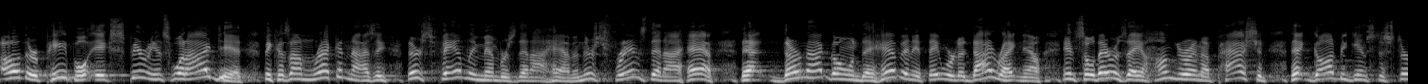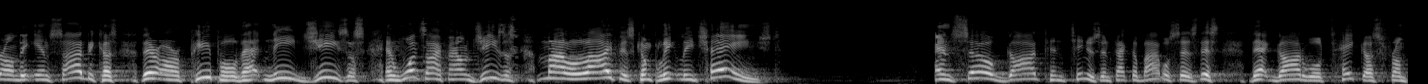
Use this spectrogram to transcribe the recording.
other people experience what I did because I'm recognizing there's family members that I have and there's friends that I have that they're not going to heaven if they were to die right now. And so there is a hunger and a passion that God begins to stir on the inside because there are people that need Jesus. And once I found Jesus, my life is completely changed. And so God continues. In fact, the Bible says this that God will take us from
